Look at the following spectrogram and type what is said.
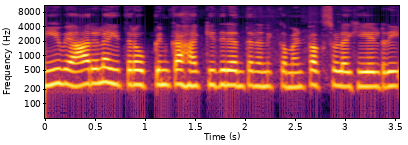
ನೀವು ಯಾರೆಲ್ಲ ಈ ಥರ ಉಪ್ಪಿನಕಾಯಿ ಹಾಕಿದ್ದೀರಿ ಅಂತ ನನಗೆ ಕಮೆಂಟ್ ಬಾಕ್ಸ್ ಒಳಗೆ ಹೇಳ್ರಿ.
